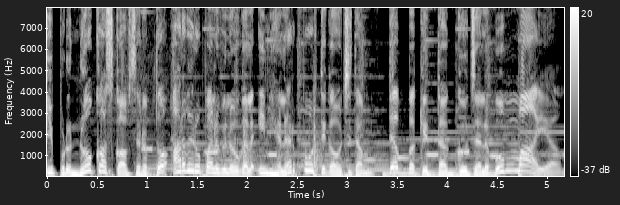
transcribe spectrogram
ఇప్పుడు no cost cough సిరప్తో అరవై రూపాయల విలువ గల ఇన్హేలర్ పూర్తిగా ఉచితం. దెబ్బకి దగ్గు జలుబు మాయం.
